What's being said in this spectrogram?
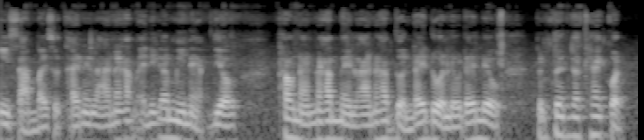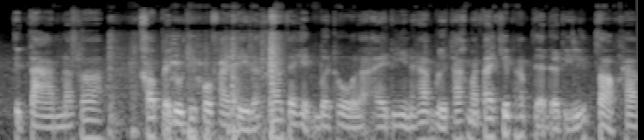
มี 3 ใบสุดท้ายในร้านนะครับ อันนี้ก็มีแหนบเดียวเท่านั้นนะครับในร้านนะครับด่วนได้ด่วนเร็วได้เร็ว เพื่อนๆก็แค่กดติดตามแล้วก็เข้าไปดูที่โปรไฟล์ตีแล้วก็จะเห็นเบอร์โทรและ ID นะครับ หรือทักมาใต้คลิปครับ เดี๋ยวเดี๋ยวดีรีบตอบครับ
